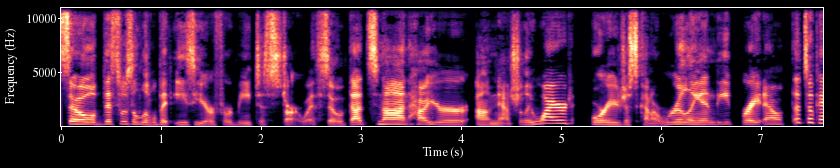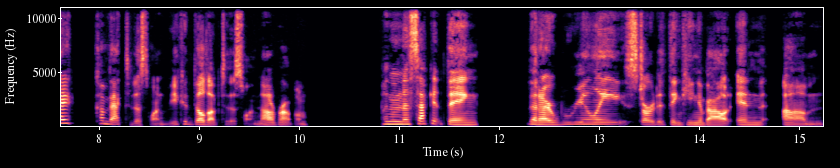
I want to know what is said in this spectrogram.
So this was a little bit easier for me to start with. So if that's not how you're um, naturally wired, or you're just kind of really in deep right now, that's okay. Come back to this one. You can build up to this one, not a problem. And then the second thing that I really started thinking about and um,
